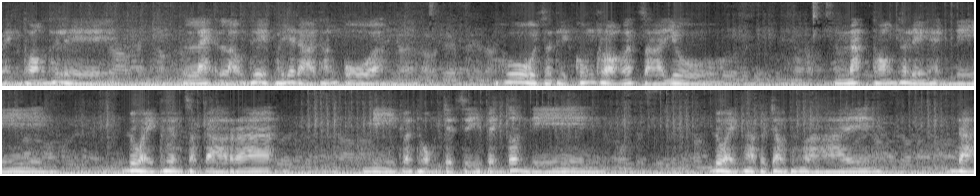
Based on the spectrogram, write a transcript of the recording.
แห่งท้องทะเลเจ้าแห่งธรรมและเหล่าเทพพยดาทั้งปวงและเราเทพเทระผู้สถิตคุ้มครองรักษาอยู่ผู้สถิตคุ้มครองณท้องทะเลแห่งนี้ ด้วยเครื่องสักการะ มีกระทงเจ็ดสีเป็นต้นนี้ ด้วยข้าพเจ้าทั้งหลายข้าพเจ้าทั้งหลาย ได้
